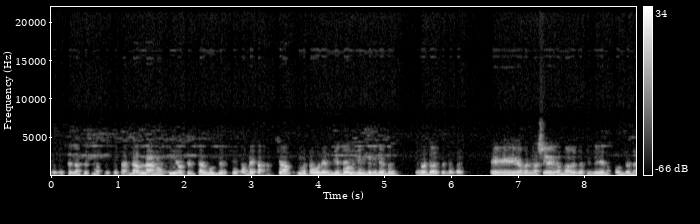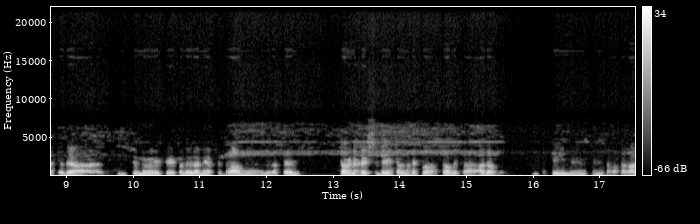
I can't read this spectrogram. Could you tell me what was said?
ורוצה לעשות יודע, גם לנו יהיה יותר קל מול באר שבע, בטח עכשיו אם אתה עולה בלי בולגין ובלי בולגין. בוודאי, בוודאי. אה, אבל מה שיאיר אמר, לדעתי זה יהיה נכון באמת, אתה יודע, ירשמו את, אה, סביר להניח שבראון אה, יירשם, אפשר לנחש די, אפשר לנחש כבר עכשיו את ה... אגב, אה, שמים את המטרה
